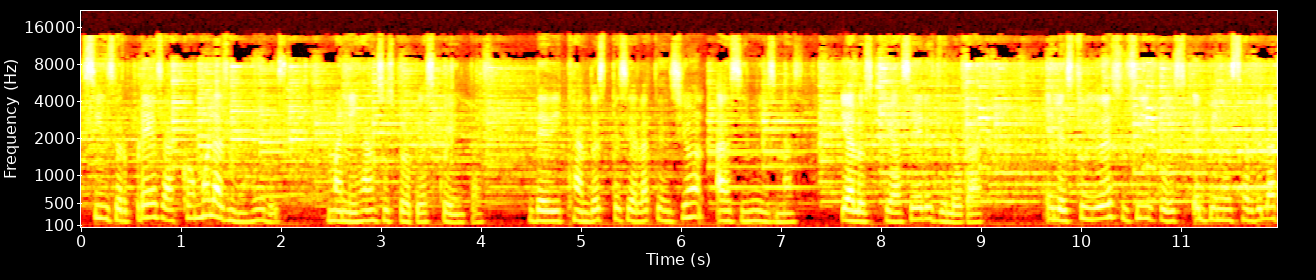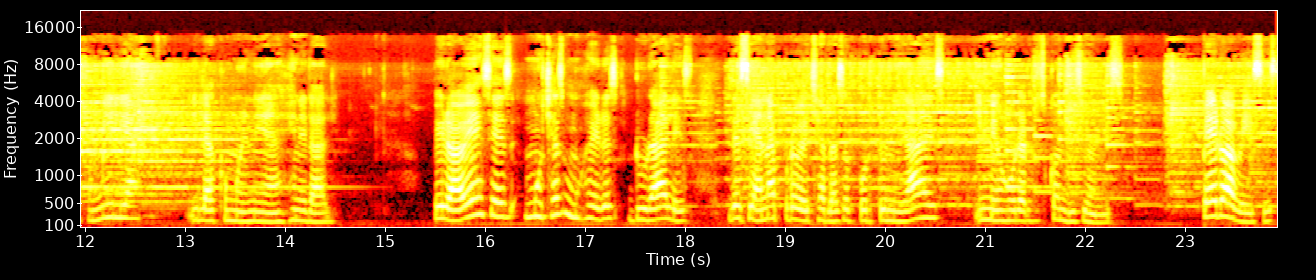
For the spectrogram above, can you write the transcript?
sin sorpresa cómo las mujeres manejan sus propias cuentas dedicando especial atención a sí mismas y a los quehaceres del hogar, el estudio de sus hijos, el bienestar de la familia y la comunidad en general. Pero a veces muchas mujeres rurales desean aprovechar las oportunidades y mejorar sus condiciones. Pero a veces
